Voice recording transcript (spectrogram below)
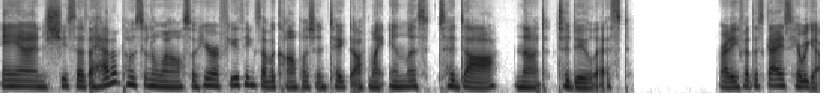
and she says, I haven't posted in a while, so here are a few things I've accomplished and ticked off my endless ta-da, not to-do list. Ready for this, guys? Here we go.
